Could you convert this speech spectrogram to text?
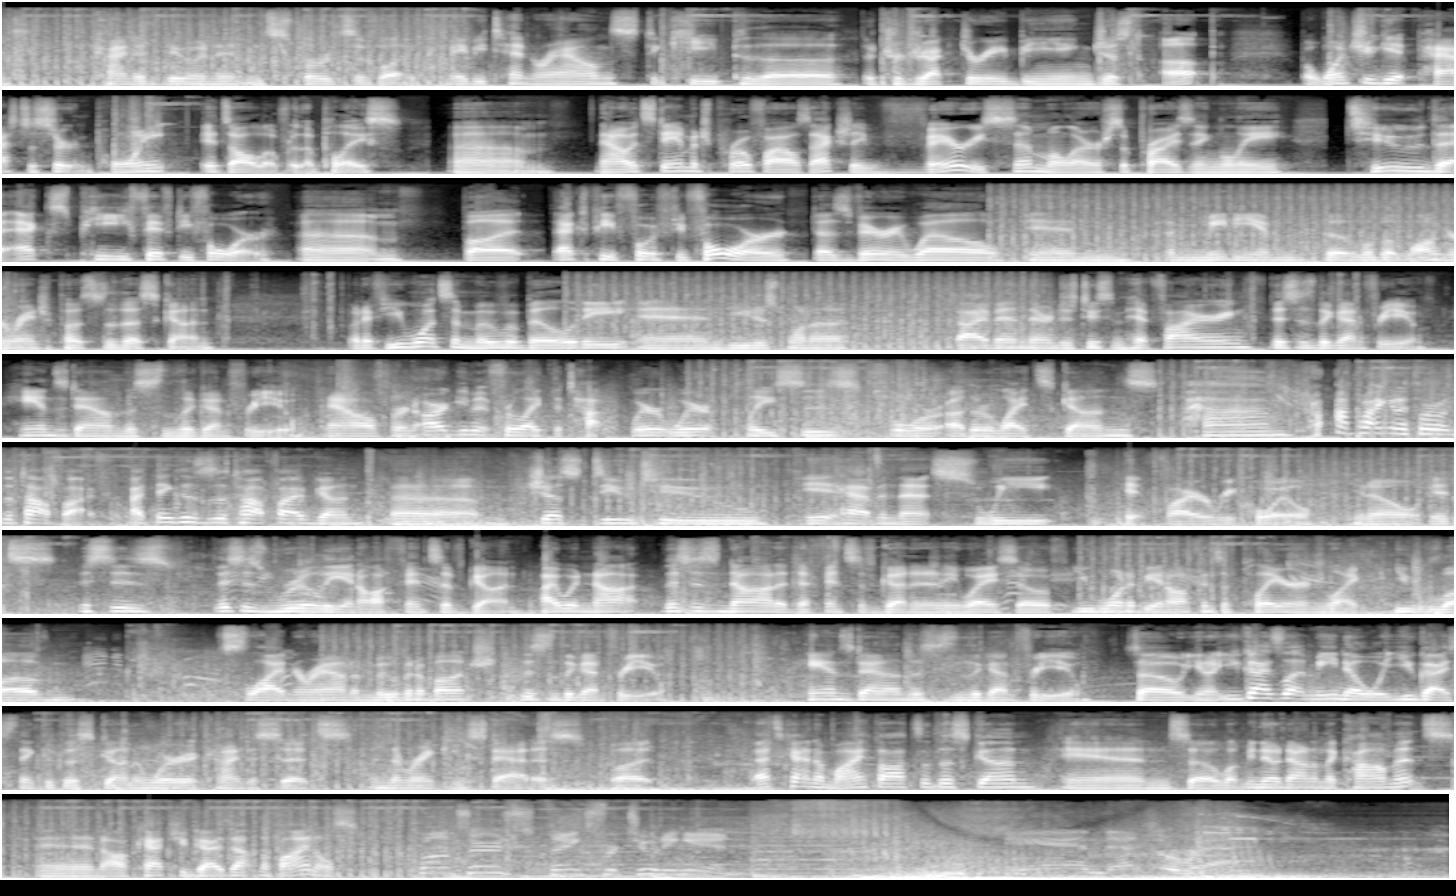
kind of doing it in spurts of like maybe 10 rounds to keep the, the trajectory being just up. But once you get past a certain point, it's all over the place. Um, now, its damage profile is actually very similar, surprisingly, to the XP54. Um, but XP54 does very well in the medium, the little bit longer range opposed to this gun. But if you want some movability and you just want to dive in there and just do some hip firing, this is the gun for you. Hands down, this is the gun for you. Now, for an argument for like the top, where, where it places for other lights guns, um, I'm probably going to throw it in the top five. I think this is a top five gun, um, just due to it having that sweet hip fire recoil. You know, it's, this is, this is really an offensive gun. I would not, this is not a defensive gun in any way. So if you want to be an offensive player and like you love sliding around and moving a bunch, this is the gun for you hands down, this is the gun for you. So, you know, you guys let me know what you guys think of this gun and where it kind of sits in the ranking status. But that's kind of my thoughts of this gun. And so let me know down in the comments, and I'll catch you guys out in the finals. Sponsors, thanks for tuning in.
